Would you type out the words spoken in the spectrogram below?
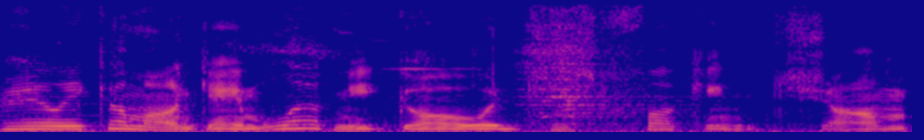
Really? Come on, game. Let me go and just fucking jump.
